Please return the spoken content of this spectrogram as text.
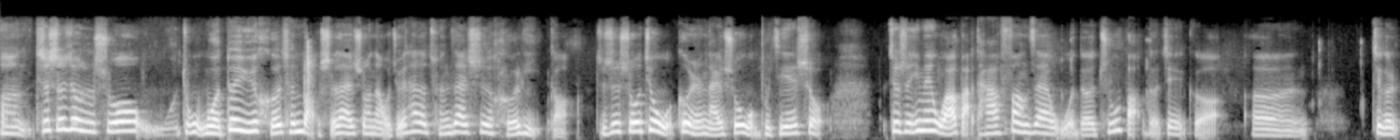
嗯，其实就是说，我我对于合成宝石来说呢，我觉得它的存在是合理的，只是说就我个人来说，我不接受。就是因为我要把它放在我的珠宝的这个，呃，这个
